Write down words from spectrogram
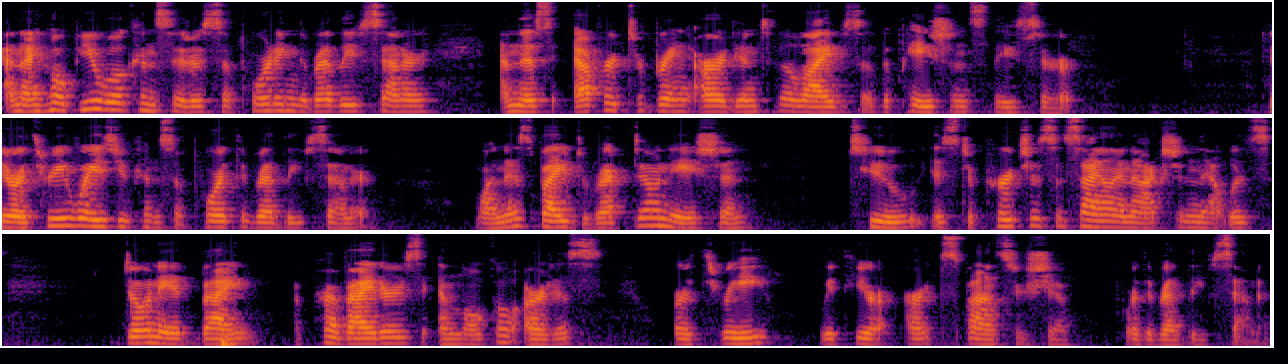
and I hope you will consider supporting the Red Leaf Center and this effort to bring art into the lives of the patients they serve. There are three ways you can support the Red Leaf Center. One is by direct donation. Two is to purchase a silent auction that was donated by providers and local artists. Or three, with your art sponsorship for the Red Leaf Center.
